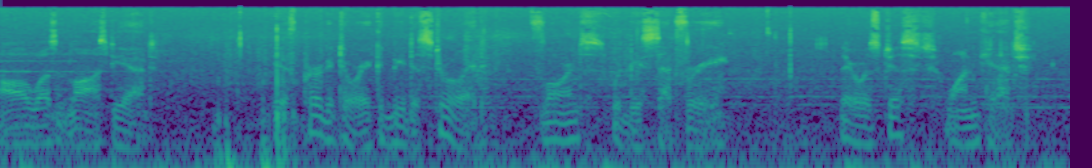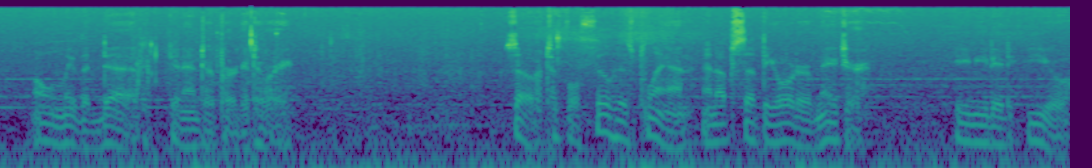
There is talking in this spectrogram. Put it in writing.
All wasn't lost yet. If Purgatory could be destroyed, Florence would be set free. There was just one catch. Only the dead can enter Purgatory. So, to fulfill his plan and upset the order of nature, he needed you,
